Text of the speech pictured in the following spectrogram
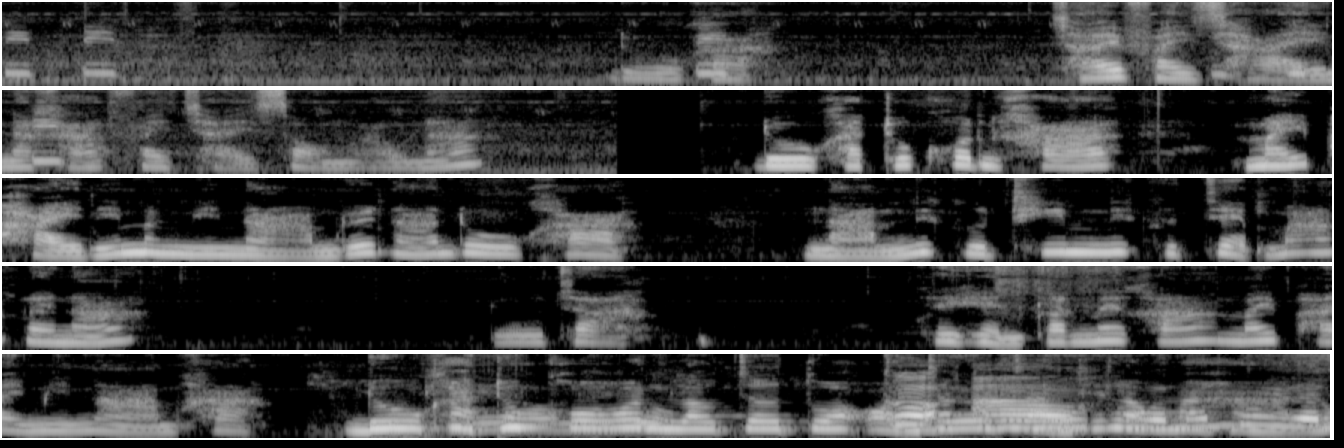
ติดติดดูค่ะ ใช้ไฟฉายนะคะ ไฟฉายส่องเอานะ ดูค่ะทุกคนคะ ไม้ไผ่นี่มันมีหนามด้วยนะดูค่ะ หนามนี่คือทิ่มนี่คือเจ็บมากเลยนะ ดูจ้ะ เคยเห็นกันไหมคะ ไม้ไผ่มีหนามค่ะ ดูค่ะทุกคนเราเจอตัวอ่อนจักรจันทร์ที่เรามาหาแล้ว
